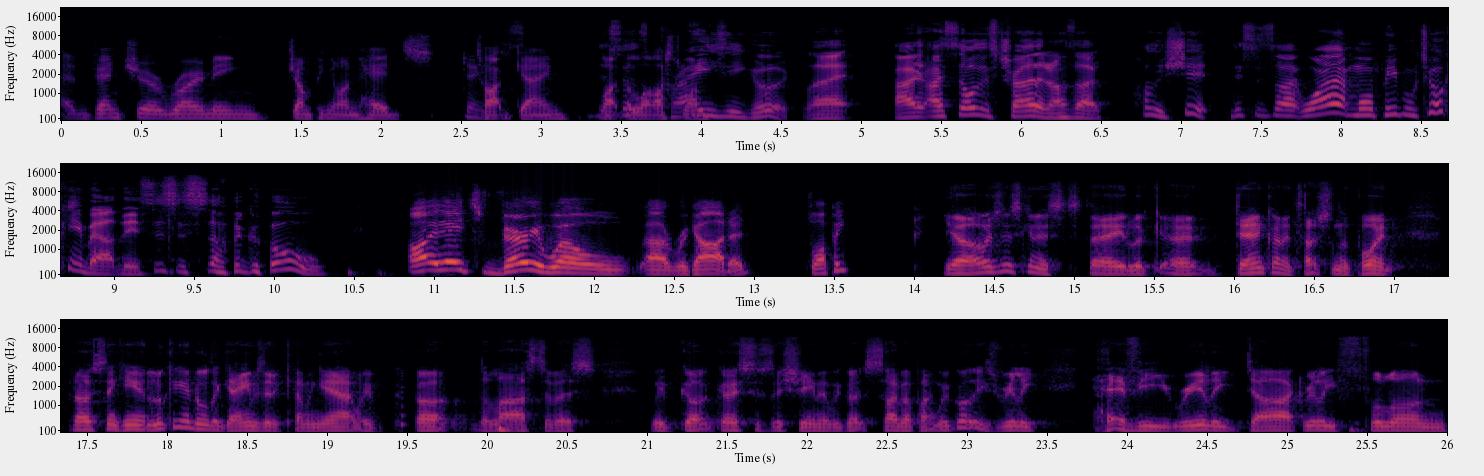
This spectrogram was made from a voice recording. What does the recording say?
adventure, roaming, jumping on heads Dude, type game, like the last one. crazy good. Like I, I saw this trailer and I was like, holy shit, this is like why aren't more people talking about this? This is so cool. Oh, it's very well uh, regarded. Floppy. Yeah, I was just going to say, look, uh, Dan kind of touched on the point, but I was thinking, looking at all the games that are coming out, we've got The Last of Us, we've got Ghost of Tsushima, we've got Cyberpunk, we've got these really heavy, really dark, really full-on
